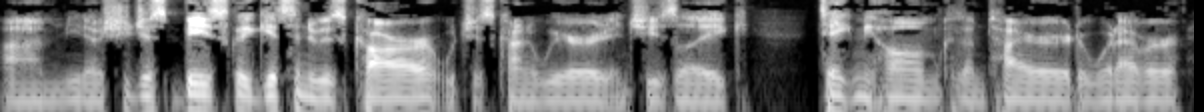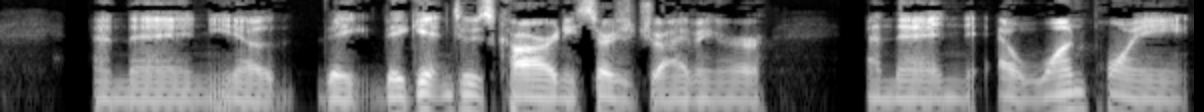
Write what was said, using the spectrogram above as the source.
um, you know, she just basically gets into his car, which is kind of weird, and she's like, "Take me home because I'm tired" or whatever. And then you know they they get into his car and he starts driving her. And then at one point,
